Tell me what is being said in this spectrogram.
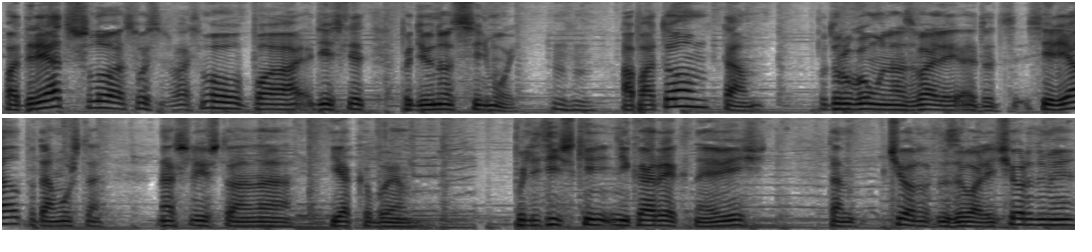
Подряд шло с 88 по 10 лет по 97. Угу. А потом там по-другому назвали этот сериал, потому что нашли, что она якобы политически некорректная вещь. Там черных называли черными,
